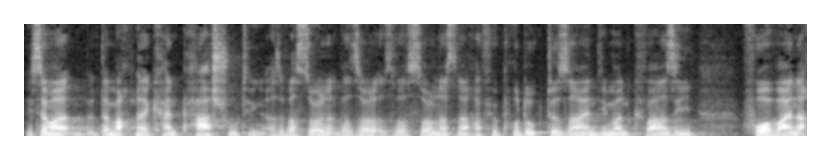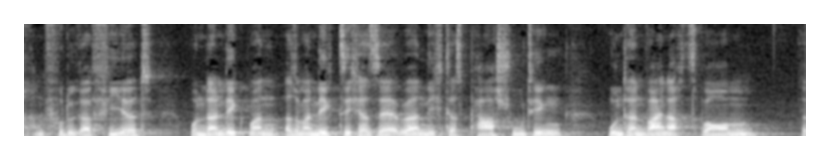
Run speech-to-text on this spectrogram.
ich sag mal, da macht man ja kein Paar-Shooting. Also was, soll, was, soll, was sollen das nachher für Produkte sein, die man quasi vor Weihnachten fotografiert und dann legt man, also man legt sich ja selber nicht das Paar-Shooting unter einen Weihnachtsbaum, äh,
